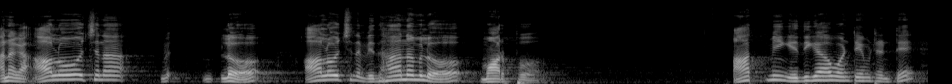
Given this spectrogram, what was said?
అనగా ఆలోచనలో ఆలోచన విధానంలో మార్పు. ఆత్మీయ ఎదిగావు అంటే ఏమిటంటే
